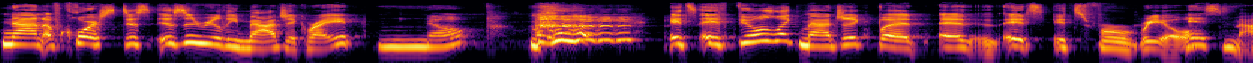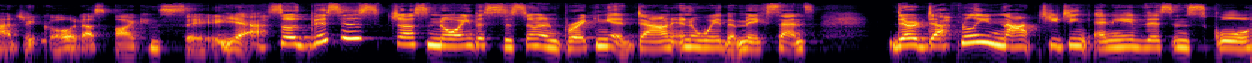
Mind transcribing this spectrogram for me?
Nan, of course, this isn't really magic, right? Nope. It's it feels like magic, but it, it's it's for real. It's magical. That's all I can say. Yeah. So this is just knowing the system and breaking it down in a way that makes sense. They're definitely not teaching any of this in school,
